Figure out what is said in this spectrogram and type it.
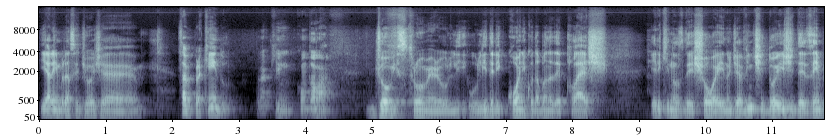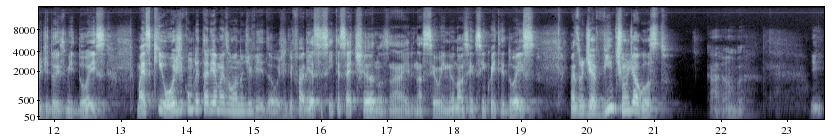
e a lembrança de hoje é. Sabe para quem, Edu? Pra quem? Conta lá. Joe Strummer, o, o líder icônico da banda The Clash. Ele que nos deixou aí no dia 22 de dezembro de 2002, mas que hoje completaria mais um ano de vida. Hoje ele faria 67 anos, né? Ele nasceu em 1952, mas no dia 21 de agosto. Caramba. E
